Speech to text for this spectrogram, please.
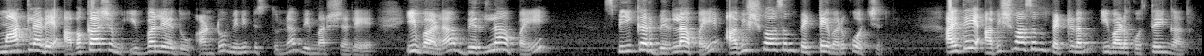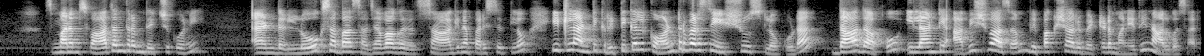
మాట్లాడే అవకాశం ఇవ్వలేదు అంటూ వినిపిస్తున్న విమర్శలే. ఇవాళ బిర్లాపై స్పీకర్ బిర్లాపై అవిశ్వాసం పెట్టే వరకు వచ్చింది. అయితే అవిశ్వాసం పెట్టడం ఇవాళ కొత్త ఏం కాదు. మనం స్వాతంత్రం తెచ్చుకొని అండ్ లోక్సభ సజావుగా సాగిన పరిస్థితిలో ఇట్లాంటి క్రిటికల్ కాంట్రవర్సీ ఇష్యూస్లో కూడా దాదాపు ఇలాంటి అవిశ్వాసం విపక్షాలు పెట్టడం అనేది నాలుగోసారి.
